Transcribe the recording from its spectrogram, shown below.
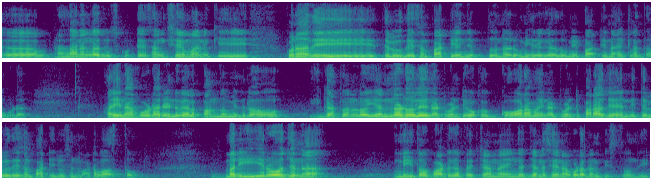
ప్రధానంగా చూసుకుంటే సంక్షేమానికి పునాది తెలుగుదేశం పార్టీ అని చెప్తున్నారు. మీరే కాదు మీ పార్టీ నాయకులంతా కూడా. అయినా కూడా రెండు వేల పంతొమ్మిదిలో ఈ గతంలో ఎన్నడూ లేనటువంటి ఒక ఘోరమైనటువంటి పరాజయాన్ని తెలుగుదేశం పార్టీ చూసిన మాట వాస్తవం. మరి ఈ రోజున మీతో పాటుగా ప్రత్యామ్నాయంగా జనసేన కూడా కనిపిస్తుంది.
